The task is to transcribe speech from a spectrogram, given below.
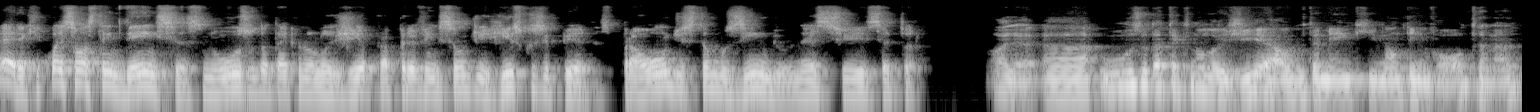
Eric, quais são as tendências no uso da tecnologia para prevenção de riscos e perdas? Para onde estamos indo nesse setor? Olha, uh, o uso da tecnologia é algo também que não tem volta, né?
